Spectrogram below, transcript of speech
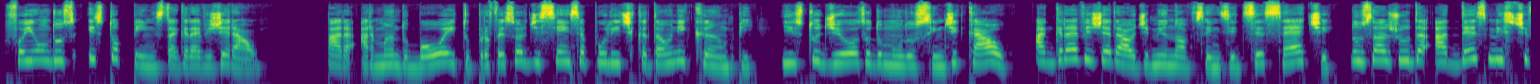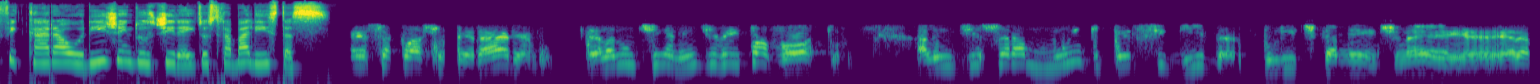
foi um dos estopins da greve geral. Para Armando Boito, professor de ciência política da Unicamp e estudioso do mundo sindical, a greve geral de 1917 nos ajuda a desmistificar a origem dos direitos trabalhistas. Essa classe operária, ela não tinha nem direito a voto. Além disso, era muito perseguida politicamente, né? Era,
